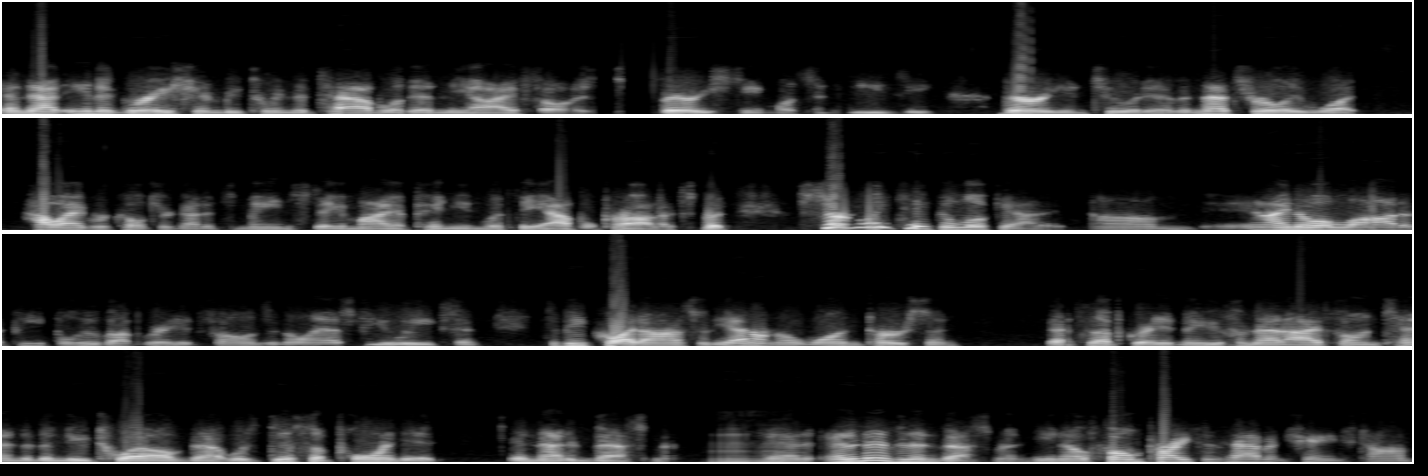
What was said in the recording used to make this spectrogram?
And that integration between the tablet and the iPhone is very seamless and easy, very intuitive. And that's really what how agriculture got its mainstay, in my opinion, with the Apple products. But certainly take a look at it. Um, and I know a lot of people who've upgraded phones in the last few weeks. And to be quite honest with you, I don't know one person that's upgraded maybe from that iPhone 10 to the new 12 that was disappointed in that investment. Mm-hmm. And and it is an investment. You know, phone prices haven't changed, Tom.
